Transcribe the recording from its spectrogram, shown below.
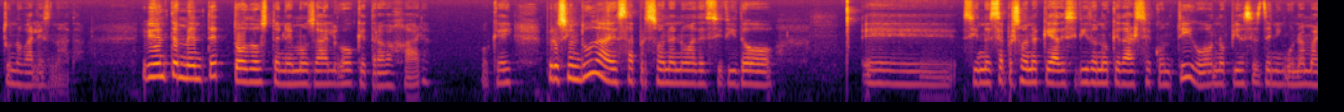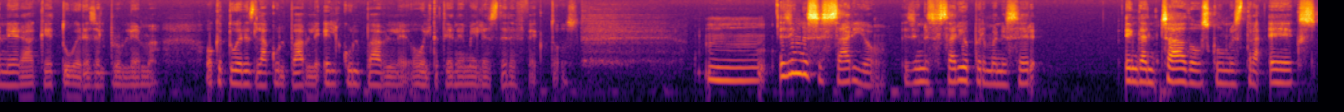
tú no vales nada. Evidentemente todos tenemos algo que trabajar, ¿ok? Pero sin duda esa persona no ha decidido, eh, sin esa persona que ha decidido no quedarse contigo, no pienses de ninguna manera que tú eres el problema o que tú eres la culpable, el culpable o el que tiene miles de defectos. Mm, es innecesario, es innecesario permanecer enganchados con nuestra ex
